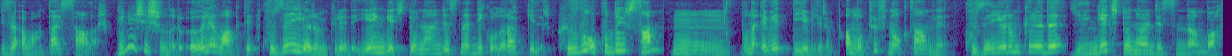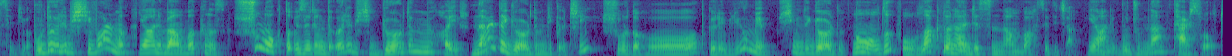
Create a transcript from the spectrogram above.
bize avantaj sağlar. Güneş ışınları öğle vakti kuzey yarımkürede yengeç dönencesine dik olarak gelir. Hızlı okuduysam hmm, buna evet diyebilirim. Ama püf noktam ne? Kuzey yarımkürede yengeç dönencesinden bahsediyor. Burada öyle bir şey var mı? Yani ben bakınız şu nokta üzerinde öyle bir şey gördüm mü? Hayır. Nerede gördüm dik açıyı? Şurada hop görebiliyor muyum? Şimdi gördüm. Ne oldu? Oğlak dönencesinden bahsedeceğim. Yani bu cümlem ters oldu.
